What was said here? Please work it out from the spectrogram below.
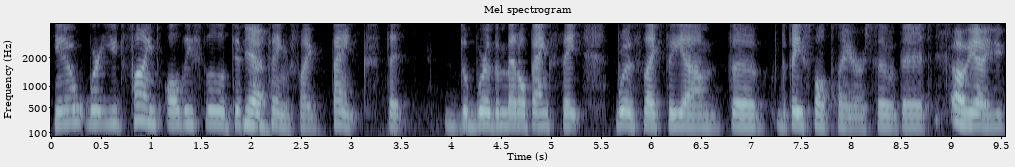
you know where you'd find all these little different Yeah. things like banks that the were the metal banks that was like the um the the baseball player so that Oh yeah, you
